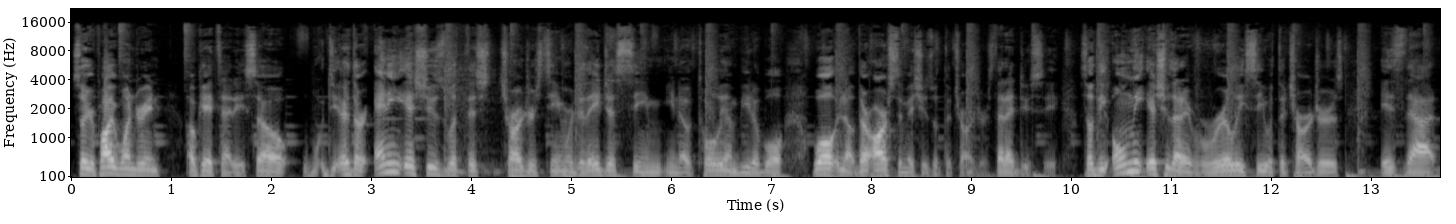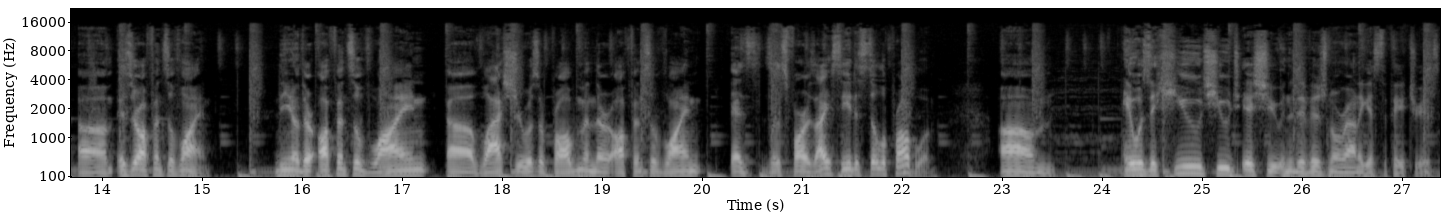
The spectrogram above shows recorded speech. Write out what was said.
So you're probably wondering, okay, Teddy. So are there any issues with this Chargers team, or do they just seem you know totally unbeatable? Well, know there are some issues with the Chargers that I do see. So the only issue that I really see with the Chargers is that um, is their offensive line. You know their offensive line uh, last year was a problem, and their offensive line, as as far as I see it, is still a problem. Um, it was a huge, huge issue in the divisional round against the Patriots.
